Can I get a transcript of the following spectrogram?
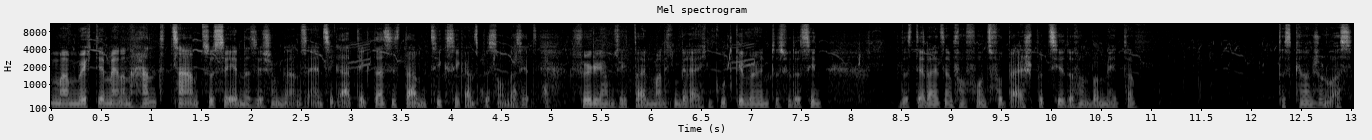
man möchte ja meinen Handzahn zu sehen, das ist schon ganz einzigartig. Das ist da am Zixi ganz besonders jetzt. Vögel haben sich da in manchen Bereichen gut gewöhnt, dass wir da sind. Dass der da jetzt einfach vor uns vorbeispaziert auf ein paar Meter. Das kann schon was.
